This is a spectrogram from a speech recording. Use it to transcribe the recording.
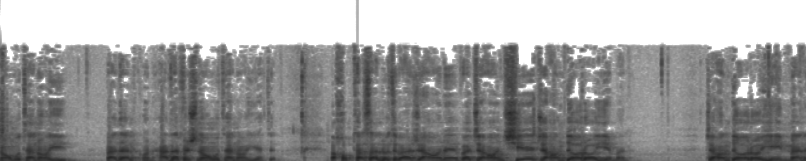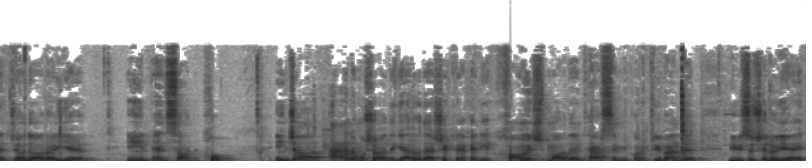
نامتناهی بدل کنه. هدفش نامتناهیته. و خب تسلط بر جهانه. و جهان چیه؟ جهان دارایی منه. جهان دارایی این منه. جا دارایی این انسانه. خب اینجا عقل مشاهدگر رو در شکل خیلی خامش ما داریم ترسیم می‌کنیم. توی بند 241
